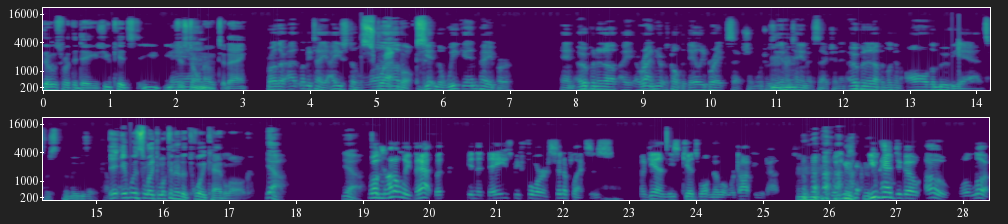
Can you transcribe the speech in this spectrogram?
those were the days. You kids, you you just don't know today. brother, I, let me tell you, I used to Scrapbooks. getting the weekend paper and open it up. I, around here, it was called the Daily Break section, which was the Mhm. entertainment section, and open it up and look at all the movie ads for the movies that were coming. It, out. it was like looking at a toy catalog. Yeah. Yeah. Well, not only that, but in the days before Cineplexes, again, these kids won't know what we're talking about. Mhm. When you you had to go, oh, well, look,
